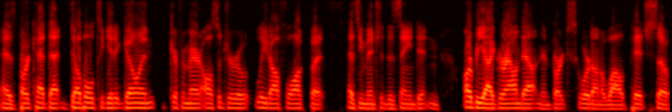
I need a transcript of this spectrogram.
as Burke had that double to get it going. Griffin Merritt also drew a leadoff walk, but as you mentioned, the Zane Denton RBI ground out, and then Burke scored on a wild pitch. So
